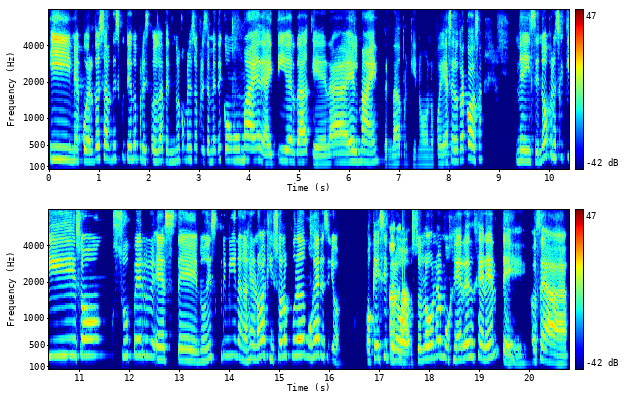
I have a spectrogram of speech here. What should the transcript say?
Y me acuerdo estar discutiendo, o sea, teniendo una conversación precisamente con un MAE de Haití, ¿verdad? Que era el MAE, ¿verdad? Porque no, no podía hacer otra cosa. Me dice, no, pero es que aquí son súper, este, no discriminan a género, no, aquí solo puras mujeres. Y yo, ok, sí, pero solo una mujer es gerente. O sea,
